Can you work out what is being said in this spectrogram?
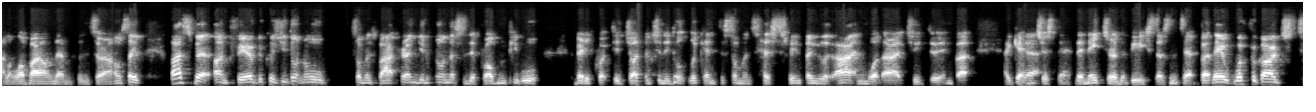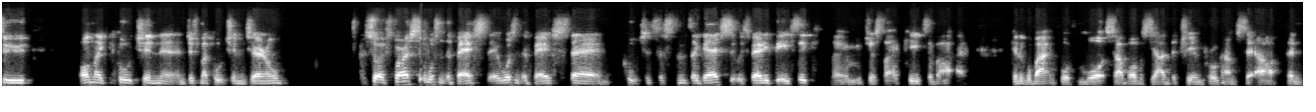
and a Love Island influencer. And I was like, that's a bit unfair because you don't know someone's background. You know, and this is the problem. People very quick to judge and they don't look into someone's history and things like that and what they're actually doing. But again, yeah. just the, the, nature of the beast, isn't it? But then with regards to online coaching and just my coaching in general, so at first it wasn't the best. It wasn't the best uh, coaching systems, I guess. It was very basic, um, just like a case of a kind of go back and forth from WhatsApp. Obviously, I had the training program set up, and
